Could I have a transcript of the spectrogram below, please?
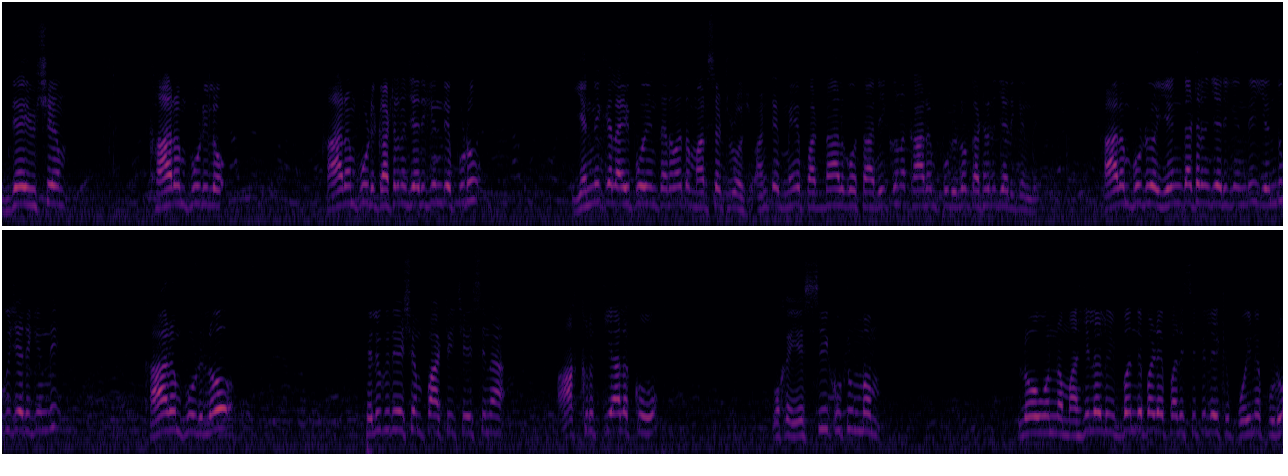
ఇదే విషయం కారంపూడిలో. కారంపూడి ఘటన జరిగింది ఎప్పుడు? ఎన్నికలు అయిపోయిన తర్వాత మరుసటి రోజు. అంటే మే పద్నాలుగో తారీఖున కారంపూడిలో ఘటన జరిగింది. కారంపూడిలో ఏం ఘటన జరిగింది? ఎందుకు జరిగింది? కారంపూడిలో తెలుగుదేశం పార్టీ చేసిన ఆకృత్యాలకు ఒక ఎస్సీ కుటుంబం లో ఉన్న మహిళలు ఇబ్బంది పడే పరిస్థితిలోకి పోయినప్పుడు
